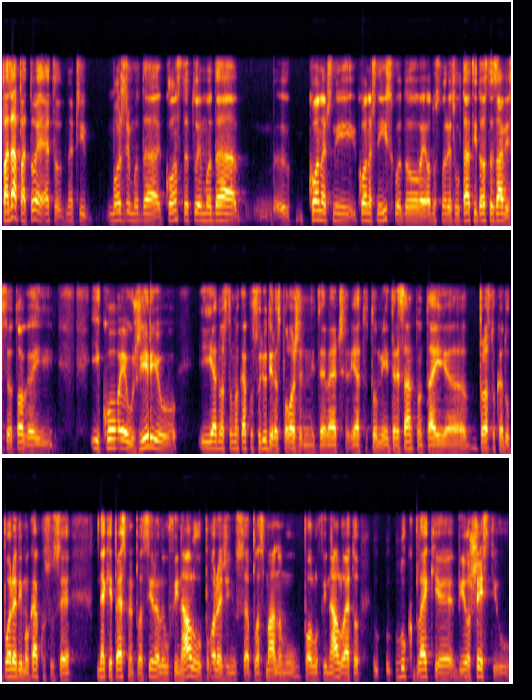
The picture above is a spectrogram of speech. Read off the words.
pa da, pa to je, eto, znači, možemo da konstatujemo da e, konačni, konačni ishod, ovaj, odnosno rezultati dosta zavise od toga i, i ko je u žiriju i jednostavno kako su ljudi raspoloženi te večeri. Eto, to mi je interesantno, taj, uh, prosto kad uporedimo kako su se neke pesme plasirale u finalu, u poređenju sa plasmanom u polufinalu, eto, Luke Black je bio šesti u,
